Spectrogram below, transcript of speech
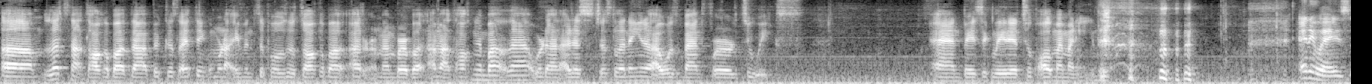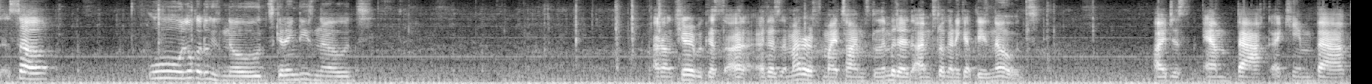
Um, let's not talk about that because I think we're not even supposed to talk about. I don't remember, but I'm not talking about that. We're done. I just just letting you know I was banned for two weeks, and basically they took all my money. Anyways, so ooh, look at these nodes. Getting these nodes. I don't care because I, it doesn't matter if my time's limited. I'm still gonna get these nodes. I just am back. I came back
